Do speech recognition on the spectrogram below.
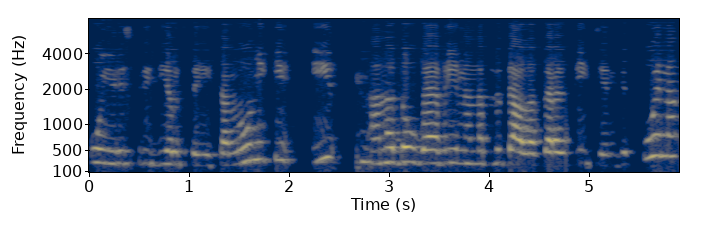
по юриспруденции и экономике, и она долгое время наблюдала за развитием биткоина,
